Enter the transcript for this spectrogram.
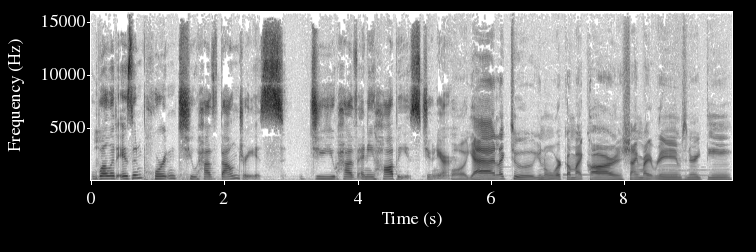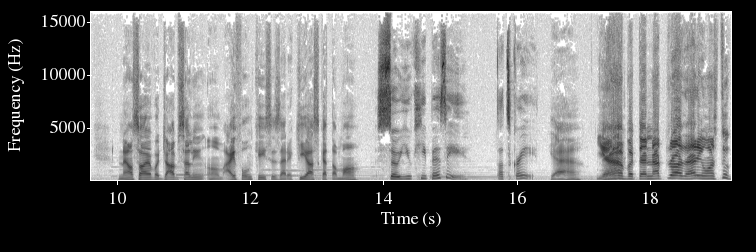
Well, it is important to have boundaries. Do you have any hobbies, Junior? Oh, yeah, I like to, you know, work on my car and shine my rims and everything. And also, I have a job selling um, iPhone cases at a kiosk at the mall. So you keep busy. That's great. Yeah. Yeah, but then after all that, he wants to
